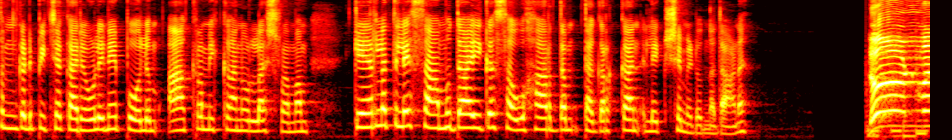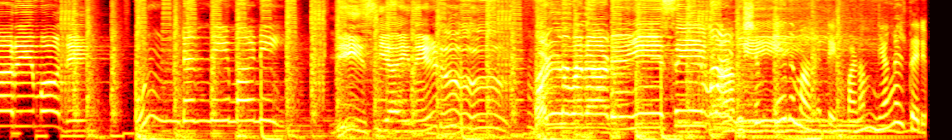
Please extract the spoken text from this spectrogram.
സംഘടിപ്പിച്ച കരോളിനെ പോലും ആക്രമിക്കാനുള്ള ശ്രമം കേരളത്തിലെ സാമുദായിക സൗഹാർദ്ദം തകർക്കാൻ ലക്ഷ്യമിടുന്നതാണ്. ഡോണ്ട് വറി മോനെ. ഉണ്ടെന്നീ മണി. ഈസിയായി നേടൂ. വള്ളുവനാട് ഈസി ആവശ്യം ഏതുമാകട്ടെ പണം ഞങ്ങൾ തരും.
